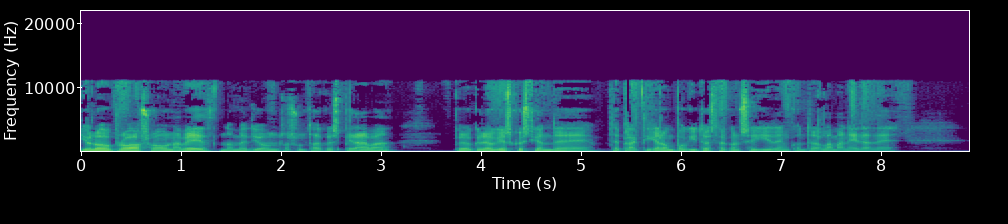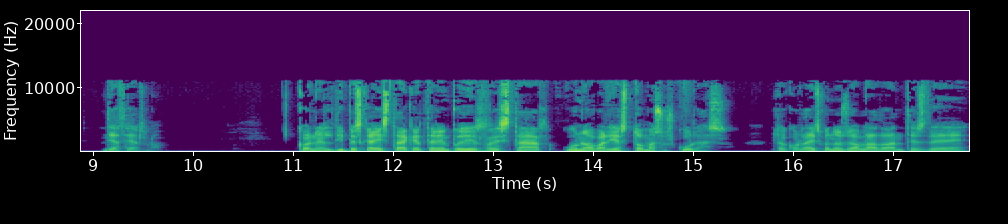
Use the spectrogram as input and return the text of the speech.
Yo lo he probado solo una vez, no me dio un resultado que esperaba, pero creo que es cuestión de, practicar un poquito hasta conseguir encontrar la manera de, hacerlo. Con el Deep Sky Stacker también podéis restar una o varias tomas oscuras. ¿Recordáis cuando os he hablado antes de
